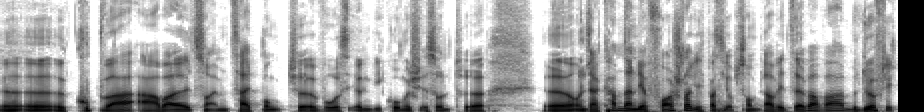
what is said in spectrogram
äh, äh, Coup war, aber zu einem Zeitpunkt, äh, wo es irgendwie komisch ist. Und, äh, äh, und da kam dann der Vorschlag, ich weiß nicht, ob es vom David selber war, bedürftig,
